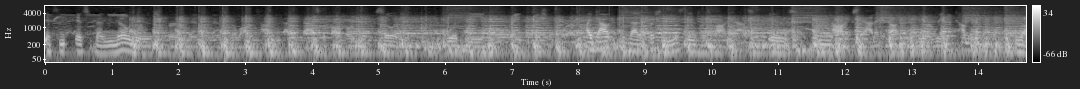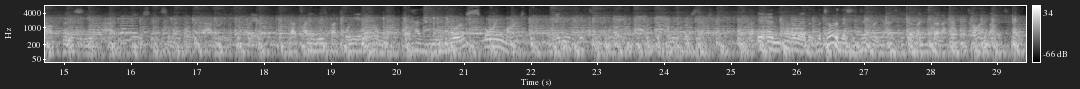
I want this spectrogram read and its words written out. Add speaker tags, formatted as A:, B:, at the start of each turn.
A: it's it's been no news for Vandal fans for a long time that a basketball only facility would be a great addition for us. I doubt that a person listening to this podcast is not ecstatic about the new arena coming. Rob Phenicie had a single point battery there. That's how he lose by 28 at home. It has the worst scoring margin, negative 15 points in the 21st century. And, and by the way, the, the tone of this is different, guys, because like I said, I have to talk about it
